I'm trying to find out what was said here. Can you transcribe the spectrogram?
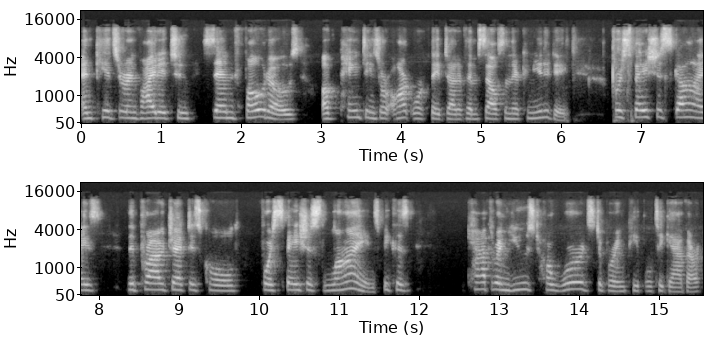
And kids are invited to send photos of paintings or artwork they've done of themselves and their community. For Spacious Skies, the project is called For Spacious Lines because Katharine used her words to bring people together.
